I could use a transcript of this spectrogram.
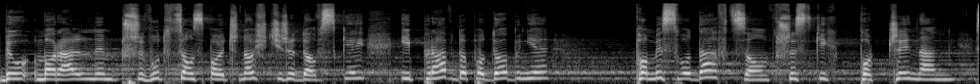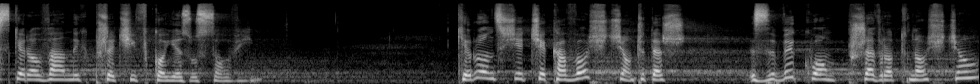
Był moralnym przywódcą społeczności żydowskiej i prawdopodobnie pomysłodawcą wszystkich poczynań skierowanych przeciwko Jezusowi. Kierując się ciekawością czy też zwykłą przewrotnością,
